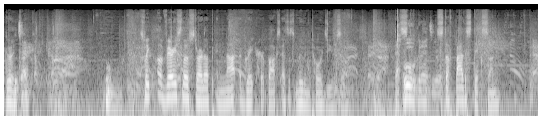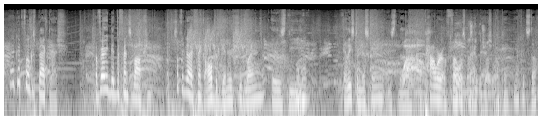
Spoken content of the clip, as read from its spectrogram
Good tech. Ooh. Sweep. A very slow startup and not a great hurt box as it's moving towards you. So that's Ooh, good answer. Stuff by the stick, son. A good focus backdash. A very good defensive option. Something that I think all beginners should learn is the, at least in this game, is the Mm-hmm. Wow. power of focus Oh, backdash. Okay, yeah, good stuff.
